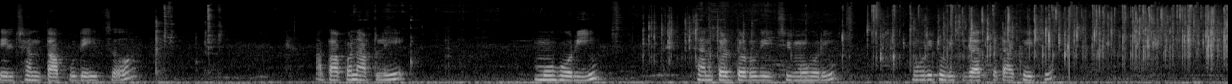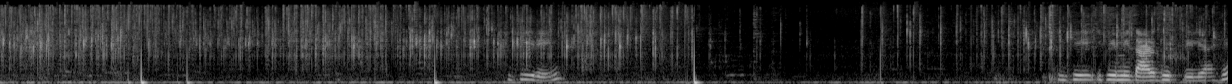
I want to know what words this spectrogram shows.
तेल छान तापू द्यायचं. आता आपण आपली मोहरी छान तडतडू द्यायची मोहरी. मोहरी थोडीशी जास्त टाकायची. जिरे. ही ही मी डाळ घेतलेली आहे.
